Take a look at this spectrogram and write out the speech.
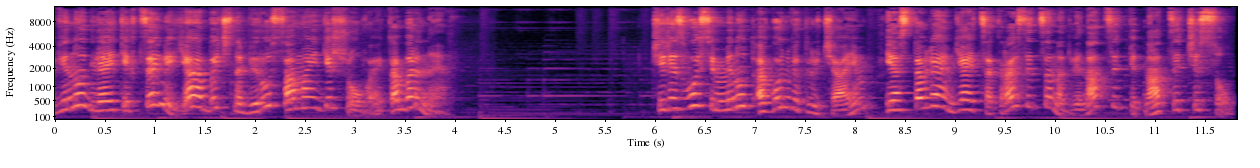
Вино для этих целей я обычно беру самое дешевое – каберне. Через 8 минут огонь выключаем и оставляем яйца краситься на 12-15 часов.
